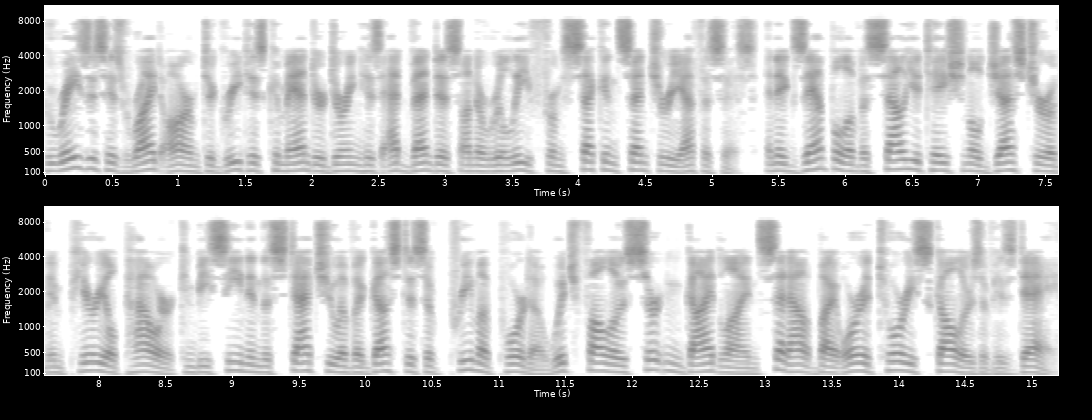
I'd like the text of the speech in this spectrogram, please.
who raises his right arm to greet his commander during his adventus on a relief from 2nd century Ephesus. An example of a salutational gesture of imperial power can be seen in the statue of Augustus of Prima Porta, which follows certain guidelines set out by oratory scholars of his day.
